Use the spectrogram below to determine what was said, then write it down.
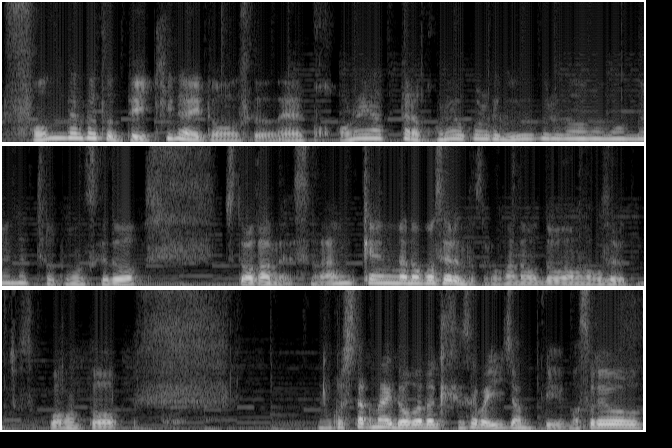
そんなことできないと思うんですけどね、これやったら、これはこれで Google 側も問題になっちゃうと思うんですけど、ちょっとわかんないです。案件が残せるんだったら他の動画も残せると思うそこは本当、残したくない動画だけ消せばいいじゃんっていう、まあ、それを、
